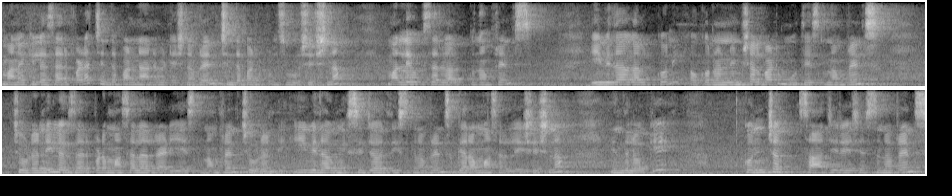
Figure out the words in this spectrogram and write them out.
మనకి ఇలా సరిపడా చింతపండు నానబెట్టేసిన ఫ్రెండ్స్. చింతపండు పులుసు పోసేసిన. మళ్ళీ ఒకసారి కలుపుకుందాం ఫ్రెండ్స్. ఈ విధంగా కలుపుకొని ఒక రెండు నిమిషాల పాటు మూతేసుకుందాం ఫ్రెండ్స్. చూడండి ఇలా సరిపడా మసాలాలు రెడీ చేసుకున్నాం ఫ్రెండ్స్. చూడండి ఈ విధంగా మిక్సీ జార్ తీసుకున్నాం ఫ్రెండ్స్. గరం మసాలాలు వేసేసిన ఇందులోకి కొంచెం సాజీర వేసేస్తున్నా ఫ్రెండ్స్.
